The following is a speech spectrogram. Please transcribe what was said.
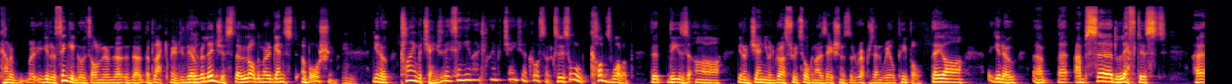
kind of, you know, thinking goes on in the, the, the black community. They're yeah. religious. A lot of them are against abortion. Mm. You know, climate change. Are they thinking about climate change? Of course not, because it's all codswallop that these are you know, genuine grassroots organizations that represent real people. They are, you know, uh, uh, absurd leftist, uh,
